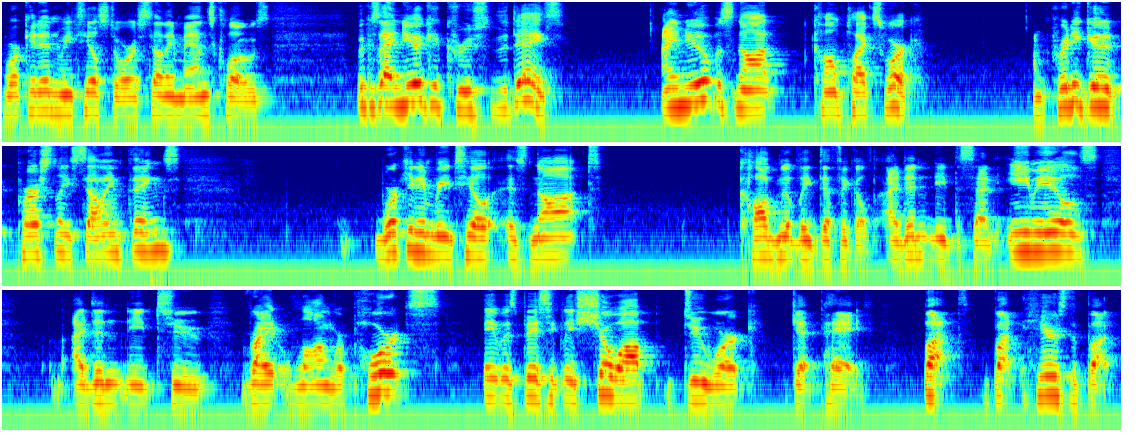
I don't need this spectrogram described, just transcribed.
working in retail stores selling men's clothes, because I knew I could cruise through the days. I knew it was not complex work. I'm pretty good personally selling things. Working in retail is not cognitively difficult. I didn't need to send emails. I didn't need to write long reports. It was basically show up, do work, get paid. But, but here's the but.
